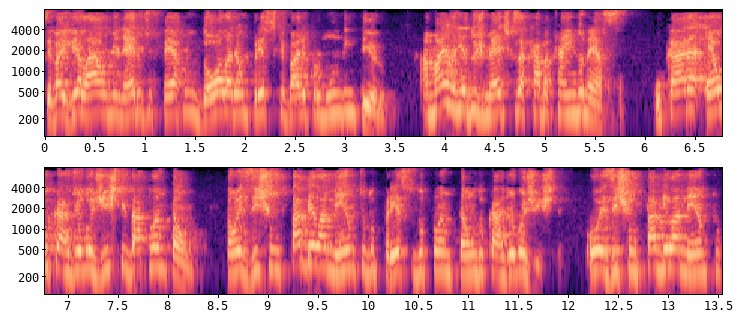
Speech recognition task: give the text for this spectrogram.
você vai ver lá o minério de ferro em dólar é um preço que vale para o mundo inteiro. A maioria dos médicos acaba caindo nessa. O cara é um cardiologista e dá plantão. Então existe um tabelamento do preço do plantão do cardiologista. Ou existe um tabelamento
